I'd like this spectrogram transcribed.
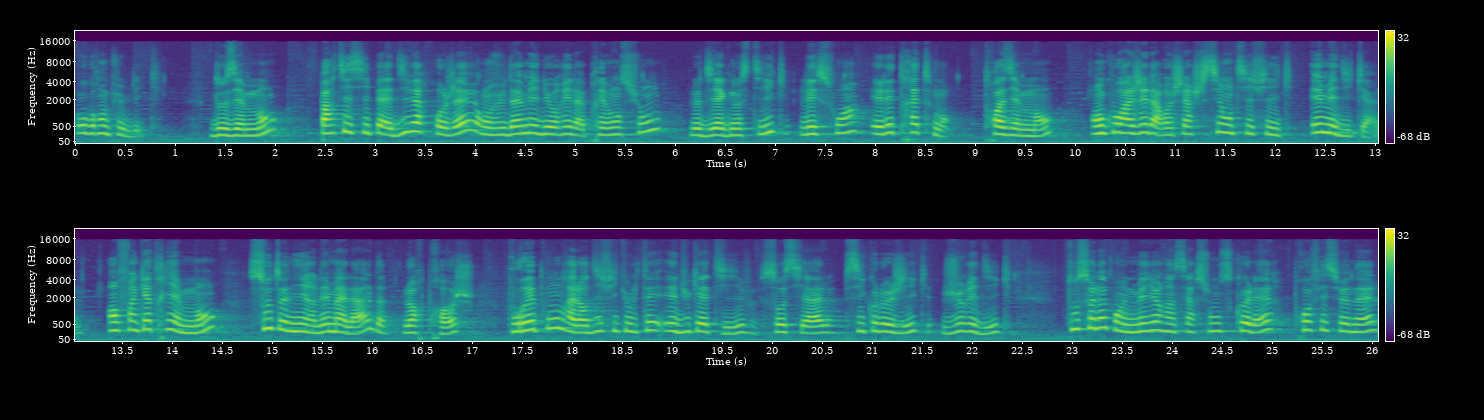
au grand public. Deuxièmement, participer à divers projets en vue d'améliorer la prévention, le diagnostic, les soins et les traitements. Troisièmement, encourager la recherche scientifique et médicale. Enfin, quatrièmement, soutenir les malades, leurs proches, pour répondre à leurs difficultés éducatives, sociales, psychologiques, juridiques, tout cela pour une meilleure insertion scolaire, professionnelle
